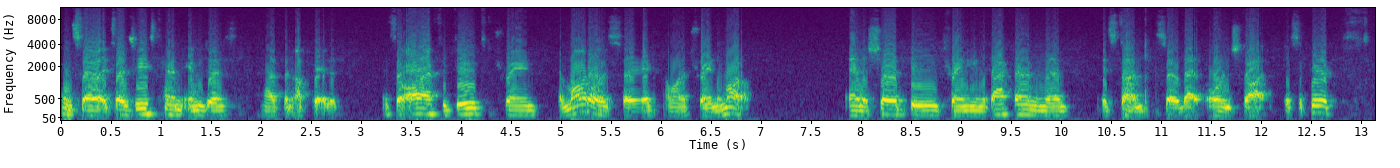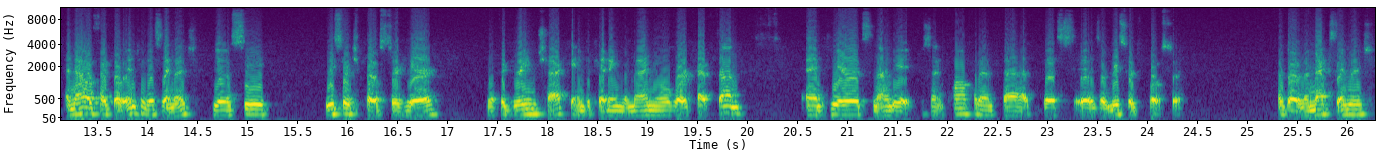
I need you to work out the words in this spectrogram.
And so it says these 10 images have been updated. And so all I have to do to train the model is say, I want to train the model and it should be training in the background, and then it's done. So that orange dot disappeared. And now if I go into this image, you'll see research poster here with a green check indicating the manual work I've done. And here it's 98% confident that this is a research poster. I go to the next image,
